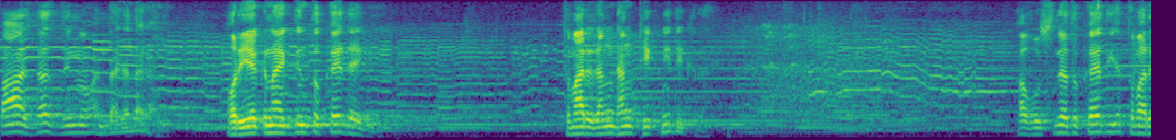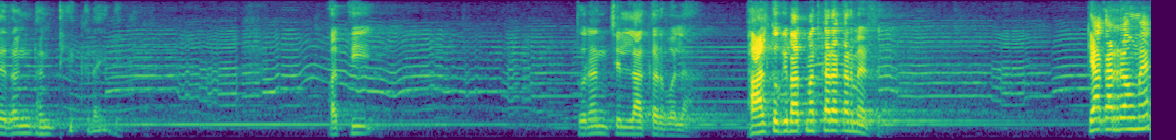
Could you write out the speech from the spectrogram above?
पाँच, दस दिन में अंदाज़ा लगा ले और एक ना एक दिन तो कह देगी, तुम्हारे रंग ढंग ठीक नहीं दिख रहा। अब उसने तो कह दिया, तुम्हारे रंग ढंग ठीक नहीं दिख पति तुरंत चिल्ला कर बोला, फालतू की बात मत करा कर मेरे से। क्या कर रहा हूँ मैं?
